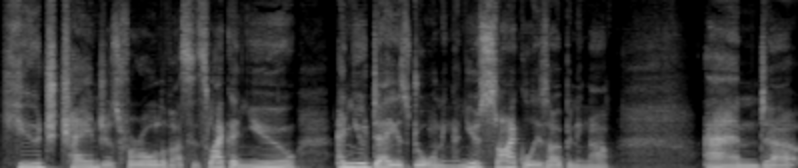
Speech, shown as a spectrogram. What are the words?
huge changes for all of us. It's like a new, a new day is dawning, a new cycle is opening up, and uh,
